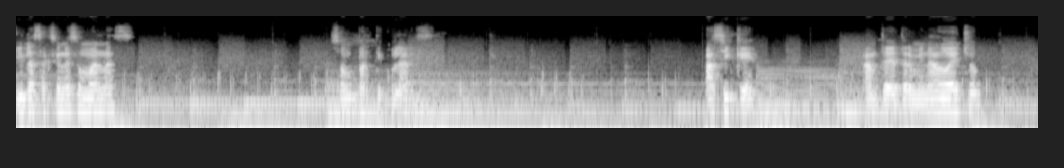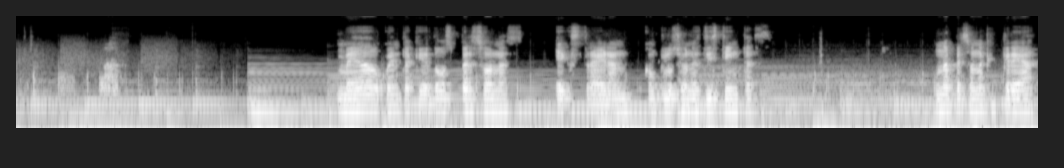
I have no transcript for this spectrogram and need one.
y las acciones humanas son particulares. Así que, ante determinado hecho, me he dado cuenta que dos personas extraerán conclusiones distintas. Una persona que crea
